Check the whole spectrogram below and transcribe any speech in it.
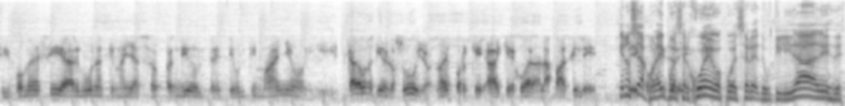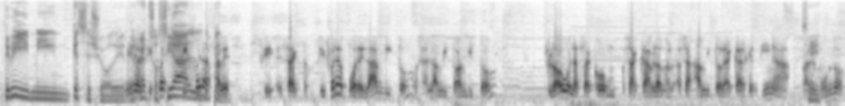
si vos me decís alguna que me haya sorprendido este último año, y cada uno tiene lo suyo, no es porque ay, quiere jugar a la fácil de... Que no sea, por ahí puede ser juegos, puede ser de utilidades, de streaming, qué sé yo, de, red social. sí, exacto. Si fuera por el ámbito, o sea, el ámbito, ámbito, Flow la sacó, o sea, acá hablando, o sea, ámbito de acá Argentina para el mundo,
